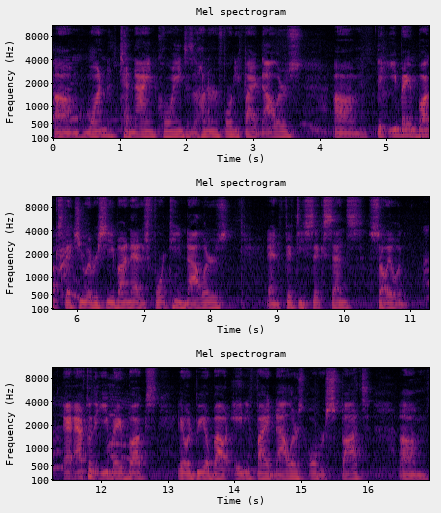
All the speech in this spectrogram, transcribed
um, one to nine coins is $145 um, the ebay bucks that you would receive on that is $14.56 so it would after the ebay bucks it would be about $85 over spot. Um,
